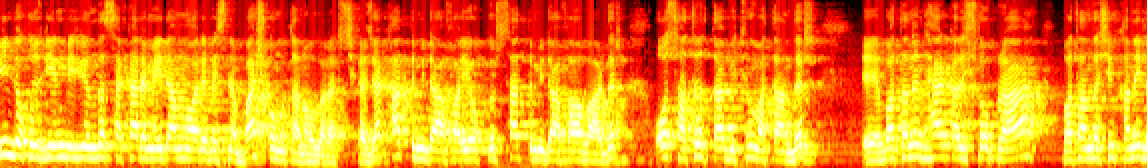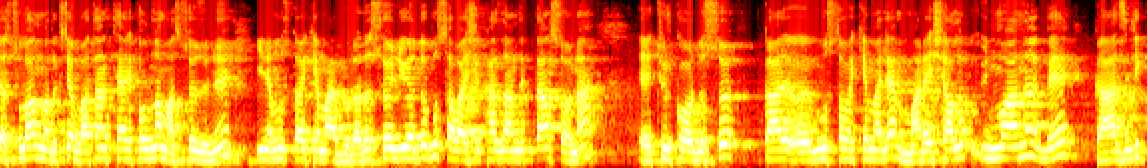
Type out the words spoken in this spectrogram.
1921 yılında Sakarya Meydan Muharebesi'ne başkomutanı olarak çıkacak. Hattı müdafaa yoktur, sattı müdafaa vardır. O satık da bütün vatandır. E, vatanın her karış toprağı vatandaşın kanıyla sulanmadıkça vatan terk olunamaz sözünü yine Mustafa Kemal burada söylüyordu. Bu savaşı kazandıktan sonra e, Türk ordusu Mustafa Kemal'e mareşallık ünvanı ve gazilik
